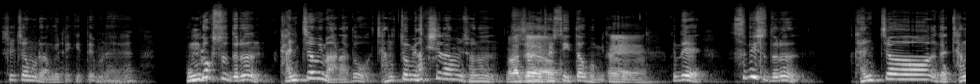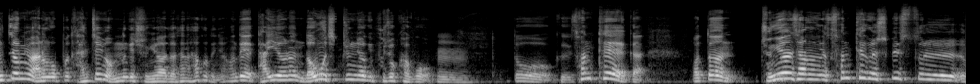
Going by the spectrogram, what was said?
실점으로 연결됐기 때문에 공격수들은 단점이 많아도 장점이 확실하면 저는. 기전이 될 수 있다고 봅니다. 네. 근데 수비수들은 단점, 그러니까 장점이 많은 것보다 단점이 없는 게 중요하다 생각하거든요. 근데 다이어는 너무 집중력이 부족하고 음. 또그 선택, 그러니까 어떤 중요한 상황에서 선택을 수비수들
